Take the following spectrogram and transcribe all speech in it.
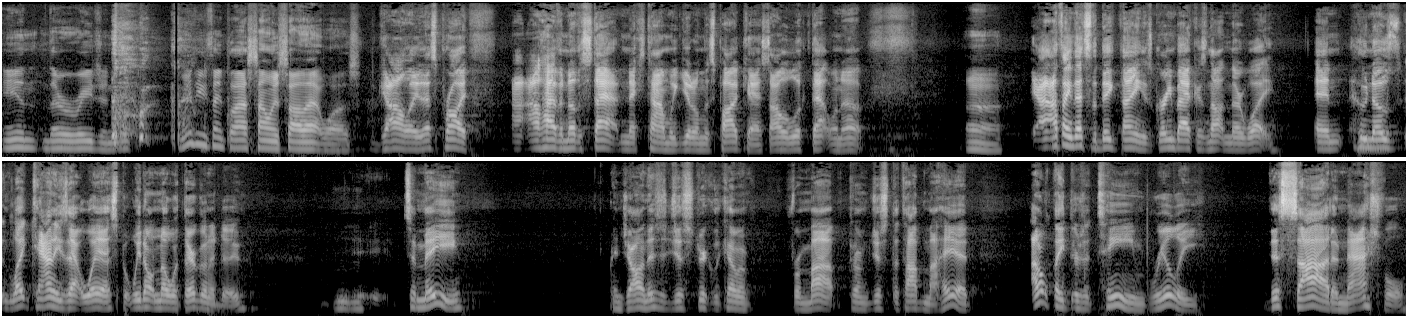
in their region. When do you think the last time we saw that was? Golly, that's probably. I- I'll have another stat next time we get on this podcast. I'll look that one up. Uh, I think that's the big thing is Greenback is not in their way, and who mm-hmm. knows? Lake County's out west, but we don't know what they're going to do. To me, and Jon, this is just strictly coming from my from just the top of my head. I don't think there's a team really this side of Nashville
